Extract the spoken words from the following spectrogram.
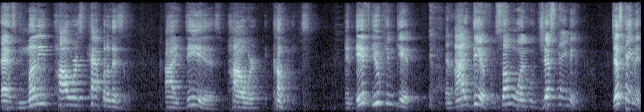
As money powers capitalism, ideas power companies. And if you can get an idea from someone who just came in, just came in,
